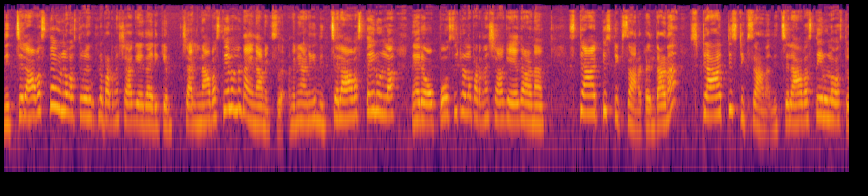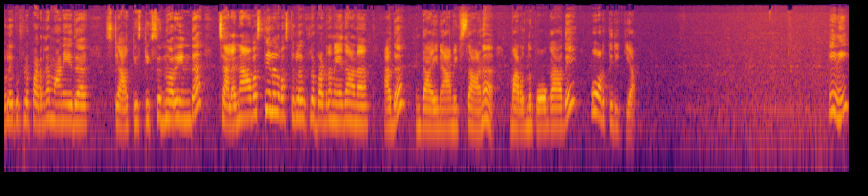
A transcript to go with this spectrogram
നിശ്ചലാവസ്ഥയുള്ള വസ്തുക്കളെക്കുറിച്ചുള്ള പഠനശാഖ ഏതായിരിക്കും? ചലനാവസ്ഥയിലുള്ള ഡൈനാമിക്സ് അങ്ങനെയാണെങ്കിൽ നിശ്ചലാവസ്ഥയിലുള്ള നേരെ ഓപ്പോസിറ്റുള്ള പഠനശാഖ ഏതാണ്? സ്റ്റാറ്റിസ്റ്റിക്സ് ആണ് കേട്ടോ. എന്താണ്? സ്റ്റാറ്റിസ്റ്റിക്സ് ആണ് നിശ്ചലാവസ്ഥയിലുള്ള വസ്തുക്കളെക്കുറിച്ചുള്ള പഠനമാണ് ഏത്? സ്റ്റാറ്റിസ്റ്റിക്സ് എന്ന് പറയുന്നത് ചലനാവസ്ഥയിലുള്ള വസ്തുക്കളെക്കുറിച്ചുള്ള പഠനം ഏതാണ്? അത് ഡൈനാമിക്സ് ആണ് മറന്നു പോകാതെ ഓർത്തിരിക്കുക. ഇനി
